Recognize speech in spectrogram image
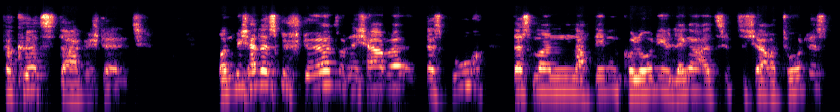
verkürzt dargestellt. Und mich hat das gestört und ich habe das Buch, das man, nachdem Coloni länger als 70 Jahre tot ist,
